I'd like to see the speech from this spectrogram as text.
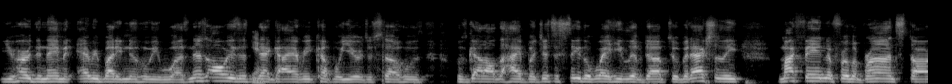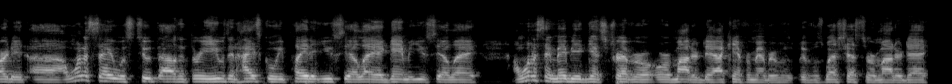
you heard the name and everybody knew who he was. And there's always this, yeah. that guy every couple years or so who's who's got all the hype, but just to see the way he lived up to it. But actually, my fandom for LeBron started. Uh, I want to say it was 2003. He was in high school. He played at UCLA, a game at UCLA. I want to say maybe against Trevor or, or Mater Dei. I can't remember. It was, it was Westchester or Mater Dei.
